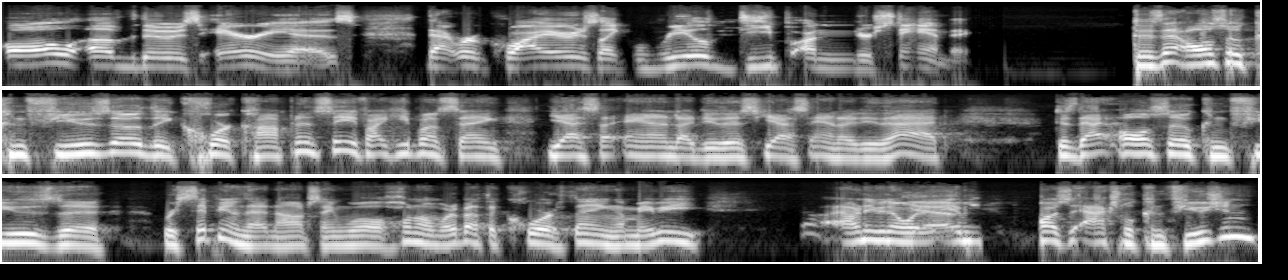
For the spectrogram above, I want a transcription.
all of those areas that requires like real deep understanding? Does that also confuse though the core competency? If I keep on saying yes and I do this, yes and I do that, does that also confuse the recipient of that knowledge saying, well, hold on, what about the core thing? Maybe I don't even know what yeah. it, cause actual confusion.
